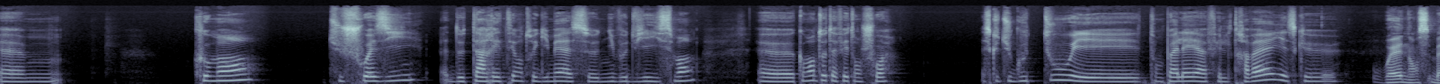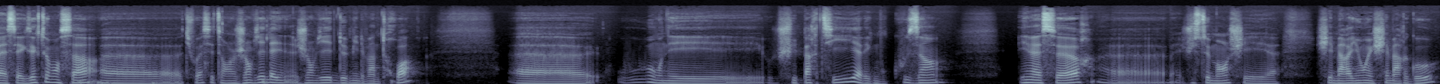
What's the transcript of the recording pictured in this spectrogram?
Euh, comment tu choisis de t'arrêter entre guillemets à ce niveau de vieillissement? Comment toi tu as fait ton choix? Est-ce que tu goûtes tout et ton palais a fait le travail? Est-ce que Ouais, non, c'est bah, exactement ça. Euh, tu vois, c'était en janvier, de janvier 2023 euh, où on est, je suis parti avec mon cousin et ma sœur, bah, justement, chez, chez Marion et chez Margot,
